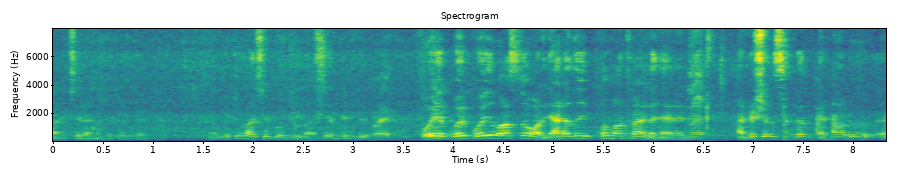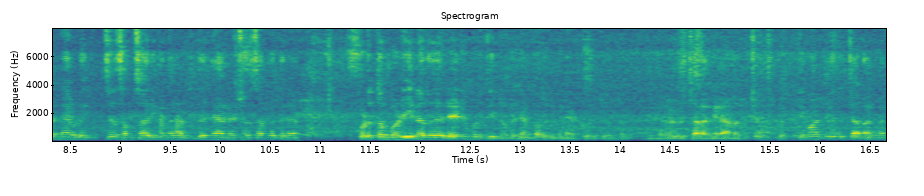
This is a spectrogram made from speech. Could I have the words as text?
കാണിച്ചു തരാനും ഒക്കെ ക്ലാസ്സിൽ പ്രാവശ്യം പോയിട്ടുള്ള അദ്ദേഹത്തിന്റെ പോയ പോയ- പോയത് വാസ്തവമാണ്. ഞാനത് ഇപ്പോൾ മാത്രമല്ല ഞാൻ എന്നെ അന്വേഷക സംഘം എന്നോട് എന്നെ വിളിച്ച് സംസാരിക്കുന്ന ഘട്ടത്തിൽ ഞാൻ അന്വേഷക സംഘത്തിന് കൊടുത്ത മൊഴിയിൽ അത് രേഖപ്പെടുത്തിയിട്ടുണ്ട്. ഞാൻ പറഞ്ഞു ഇങ്ങനെ പോയിട്ടുണ്ട്. ഇങ്ങനെ ഒരു ചടങ്ങിനാണ് പക്ഷേ കൃത്യമായിട്ട് ഇത് ചടങ്ങ്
